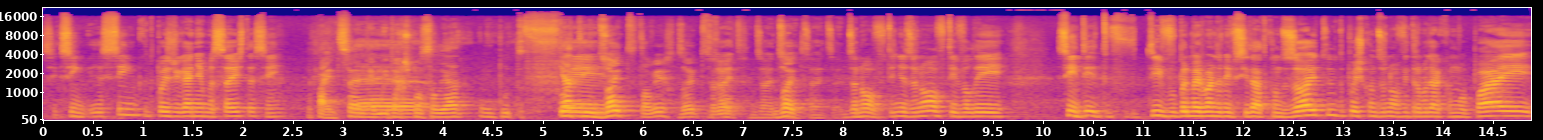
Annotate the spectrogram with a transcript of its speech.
sim, cinco, depois ganhei uma sexta, sim. Epá, interessante, é muita eh, responsabilidade. Um puto. Foi... Tinha 18, talvez? 18, 18, 18, 18, 18. 19, tinha 19, tive ali Sim, tive o primeiro ano da universidade com 18, depois com 19 vim trabalhar com o meu pai,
